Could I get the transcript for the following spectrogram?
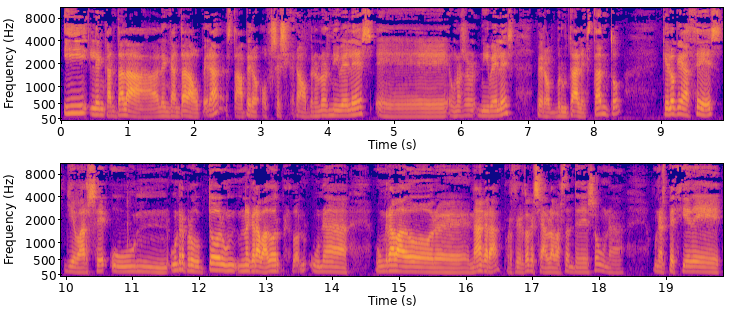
y le encanta la, le encanta la ópera, está pero obsesionado, pero unos niveles, eh, unos niveles pero brutales, tanto que lo que hace es llevarse un, un reproductor, un grabador, perdón, una un grabador eh, Nagra, por cierto, que se habla bastante de eso, una, una especie de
